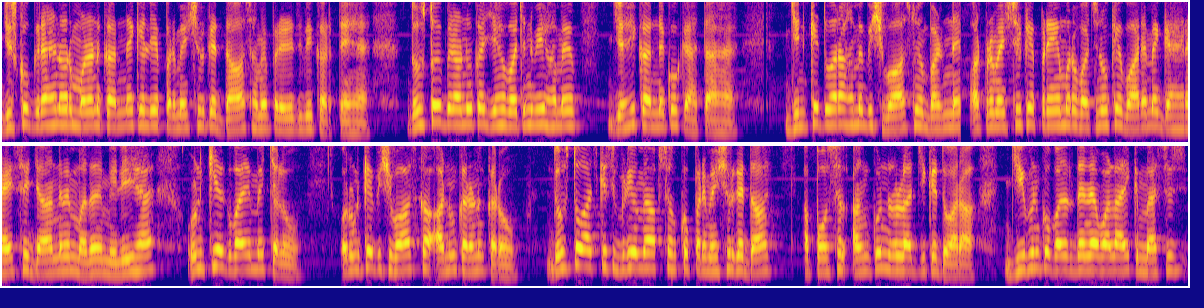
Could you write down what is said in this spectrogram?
जिसको ग्रहण और मनन करने के लिए परमेश्वर के दास हमें प्रेरित भी करते हैं। दोस्तों, इब्रानियों का यह वचन भी हमें यही करने को कहता है, जिनके द्वारा हमें विश्वास में बढ़ने और परमेश्वर के प्रेम और वचनों के बारे में गहराई से जानने में मदद मिली है, उनकी अगुवाई में चलो और उनके विश्वास का अनुकरण करो। दोस्तों, आज की इस वीडियो में आप सबको परमेश्वर के दास अपोसल अंकुन रोला जी के द्वारा जीवन को बदल देने वाला एक मैसेज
